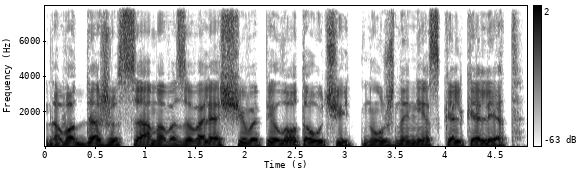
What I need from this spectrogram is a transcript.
Но вот даже самого завалящего пилота учить нужно несколько лет.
